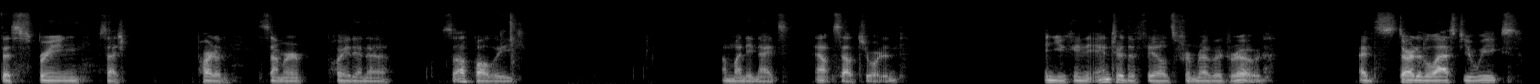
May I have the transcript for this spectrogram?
this spring slash part of summer played in a softball league on Monday nights out in South Jordan. And you can enter the fields from Redwood Road. I'd started the last few weeks,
